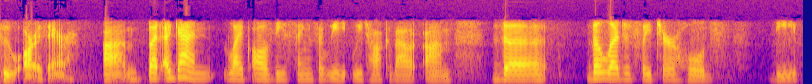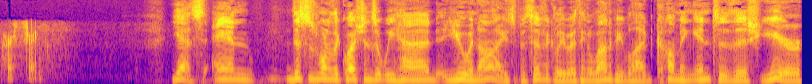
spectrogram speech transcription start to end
who are there. Um, but again, like all of these things that we, we talk about, um, the the legislature holds the purse strings. Yes, and this is one of the questions that we had, you and I specifically, I think a lot of people had coming into this year,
